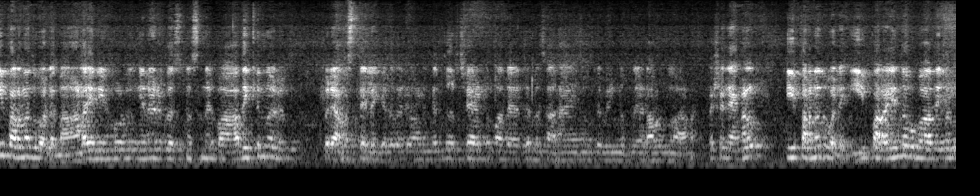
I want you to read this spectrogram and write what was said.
ഈ പറഞ്ഞതുപോലെ നാളെ ഇനിയിപ്പോൾ ഇങ്ങനെ ഒരു ബിസിനസിനെ ബാധിക്കുന്ന ഒരു ഒരു അവസ്ഥയിലേക്ക് അത് വരുവാണെങ്കിൽ തീർച്ചയായിട്ടും അദ്ദേഹത്തിന്റെ സഹായം നമുക്ക് വീണ്ടും നേടാവുന്നതാണ്. പക്ഷെ ഞങ്ങൾ ഈ പറഞ്ഞതുപോലെ ഈ പറയുന്ന ഉപാധികൾ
